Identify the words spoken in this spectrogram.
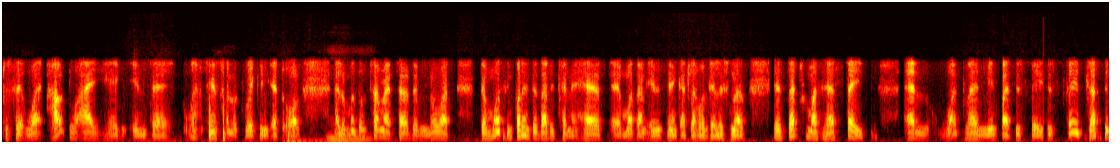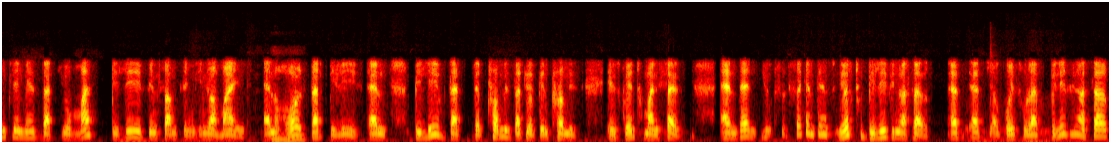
To say, why, how do I hang in there when things are not working at all? And most of the time I tell them, you know what, the most important thing that you can have uh, more than anything, Katla, the listeners, is that you must have faith. And what do I mean by this faith? This faith just simply means that you must believe in something in your mind and hold that belief and believe that the promise that you have been promised is going to manifest. And then, you, second thing, you have to believe in yourself as, as you are going through life. Believe in yourself,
